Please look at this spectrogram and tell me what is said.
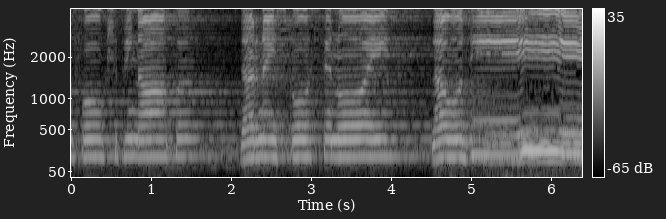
Prin foc și prin apă, dar ne-ai scos pe noi la odihnă.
